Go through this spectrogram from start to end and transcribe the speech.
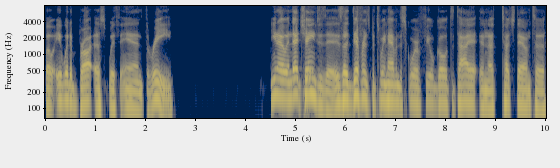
but it would have brought us within three. You know, and that changes it. It's a difference between having to score a field goal to tie it and a touchdown to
